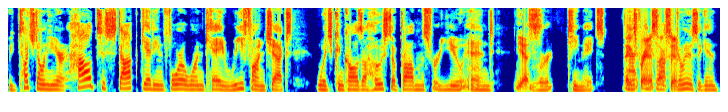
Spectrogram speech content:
we touched on here how to stop getting 401k refund checks, which can cause a host of problems for you and yes. your teammates. Thanks, Matt, Brandon. Thanks for joining us again.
